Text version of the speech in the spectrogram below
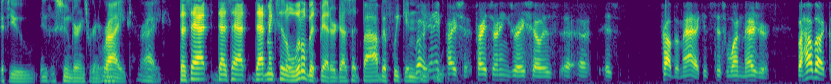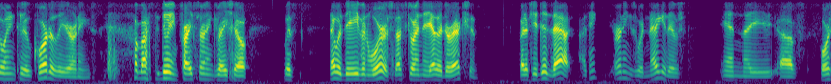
if you assumed earnings were going to grow. Right, right. Does that does that that makes it a little bit better, does it, Bob? If we can. Well, any price price earnings ratio is uh, uh, is problematic. It's just one measure. But how about going to quarterly earnings? How about doing price earnings ratio with that would be even worse. That's going the other direction. But if you did that, I think earnings were negative in the uh, fourth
